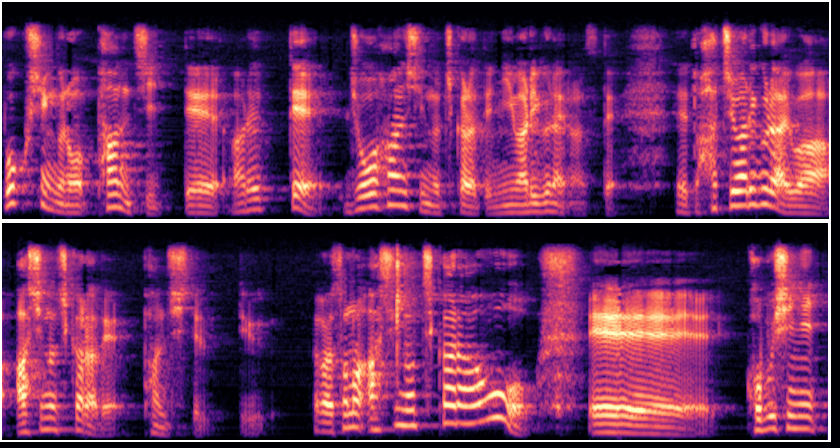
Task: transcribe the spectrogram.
ボクシングのパンチって、あれって上半身の力って2割ぐらいなんですって。えっと、8割ぐらいは足の力でパンチしてるっていう。だからその足の力を、えー、拳に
